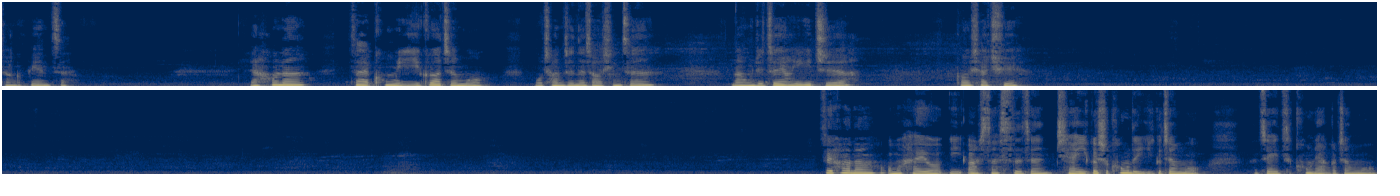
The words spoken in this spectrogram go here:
三个辫子，然后呢，再空一个针目，五长针的造型针，那我们就这样一直勾下去。最后呢，我们还有一二三四针，前一个是空的一个针目，那这一次空两个针目，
